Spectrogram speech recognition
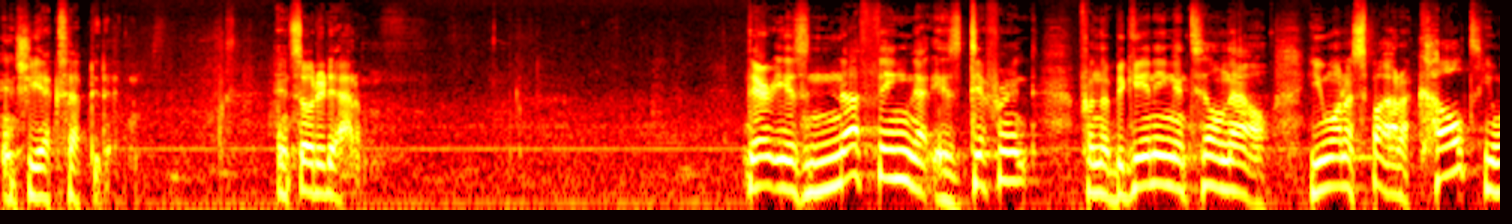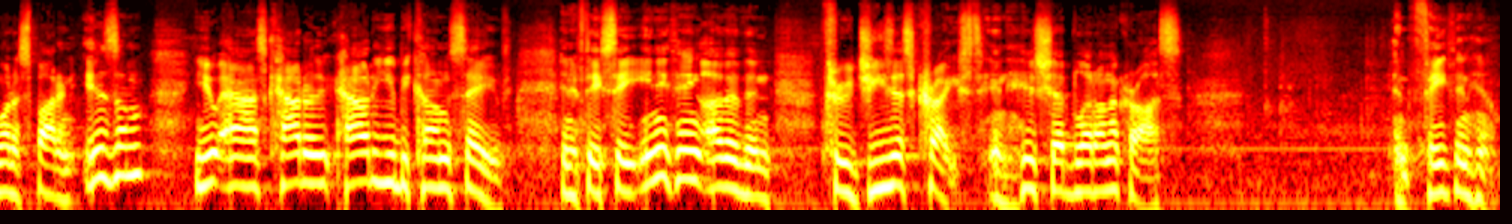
And she accepted it. And so did Adam. There is nothing that is different from the beginning until now. You want to spot a cult, you want to spot an ism, you ask, how do, how do you become saved? And if they say anything other than through Jesus Christ and his shed blood on the cross and faith in him,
